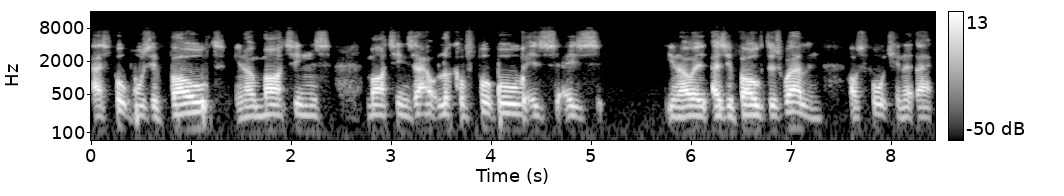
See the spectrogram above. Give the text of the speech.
as football's evolved, you know, Martin's Martin's outlook on football is is you know, has evolved as well. And I was fortunate that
